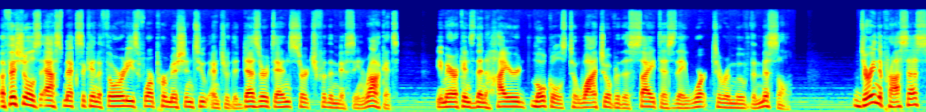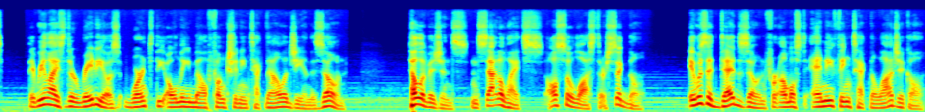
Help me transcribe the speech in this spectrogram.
Officials asked Mexican authorities for permission to enter the desert and search for the missing rocket. The Americans then hired locals to watch over the site as they worked to remove the missile. During the process, they realized their radios weren't the only malfunctioning technology in the zone. Televisions and satellites also lost their signal. It was a dead zone for almost anything technological.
